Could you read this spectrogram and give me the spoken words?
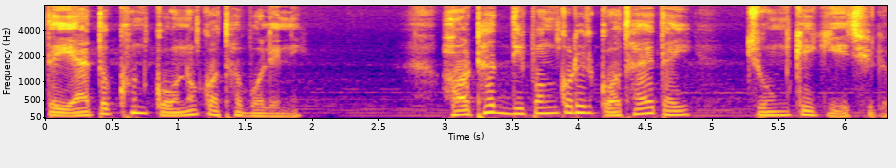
তাই এতক্ষণ কোনো কথা বলেনি। হঠাৎ দীপঙ্করের কথায় তাই চমকে গিয়েছিল।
